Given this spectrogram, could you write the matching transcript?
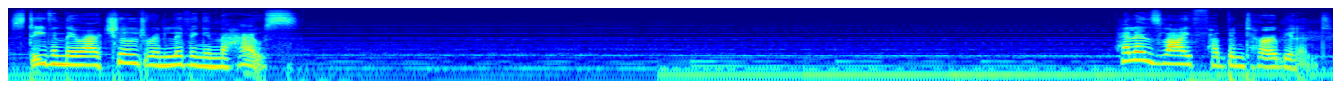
Stephen, there are children living in the house. Helen's life had been turbulent,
